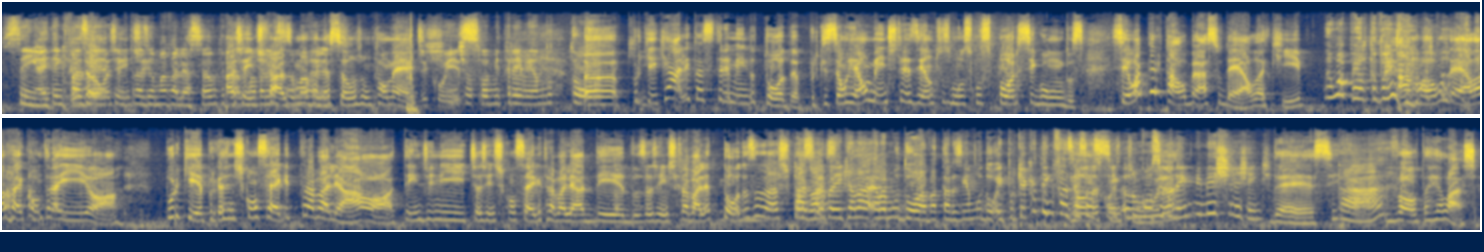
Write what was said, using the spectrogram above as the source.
Sim, aí tem que fazer, Então, a tem que gente- trazer uma avaliação. A gente faz uma antes. avaliação junto ao médico. Gente, isso. eu tô me tremendo toda. Ah, aqui. por que, que a Ali tá se tremendo toda? Porque são realmente 300 músculos por segundos. Se eu apertar o braço dela aqui, Não aperta mais a nada. mão dela vai contrair, ó. Por quê? Porque a gente consegue trabalhar, ó, tendinite, a gente consegue trabalhar dedos, a gente trabalha todas as Tá, articulações. agora peraí que ela, ela mudou, a avatarzinha mudou. E por que, que eu tenho que fazer Mão essas coisas? Eu não consigo nem me mexer, gente. Desce, Tá. volta, relaxa.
